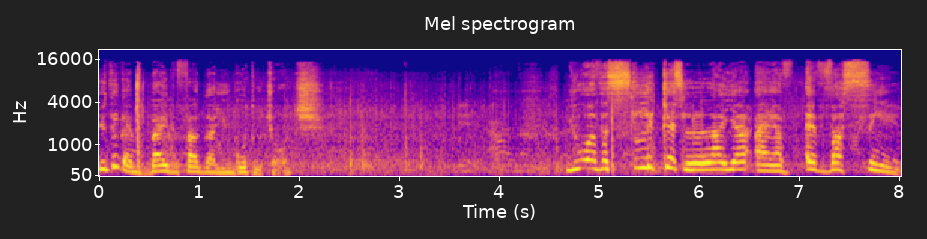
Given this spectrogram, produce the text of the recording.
You think I buy the fact that you go to church? You are the slickest liar I have ever seen.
